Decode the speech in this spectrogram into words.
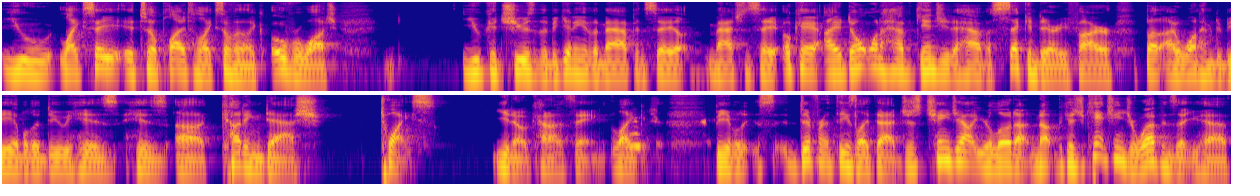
you like say it to apply to like something like Overwatch. You could choose at the beginning of the map and say match and say, okay, I don't want to have Genji to have a secondary fire, but I want him to be able to do his his uh, cutting dash twice you know, kind of thing. Like be able to different things like that. Just change out your loadout, not because you can't change your weapons that you have,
